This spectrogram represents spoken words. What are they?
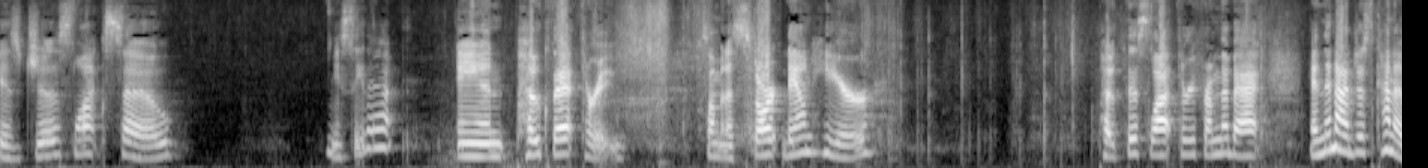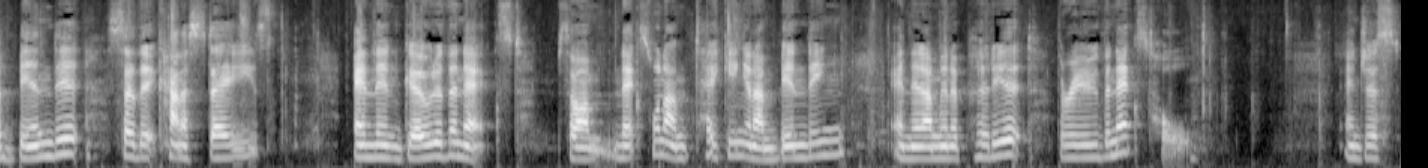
is just like so. You see that? And poke that through. So I'm going to start down here, poke this light through from the back, and then I just kind of bend it so that it kind of stays, and then go to the next. So I'm next one I'm taking and I'm bending, and then I'm going to put it through the next hole. And just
